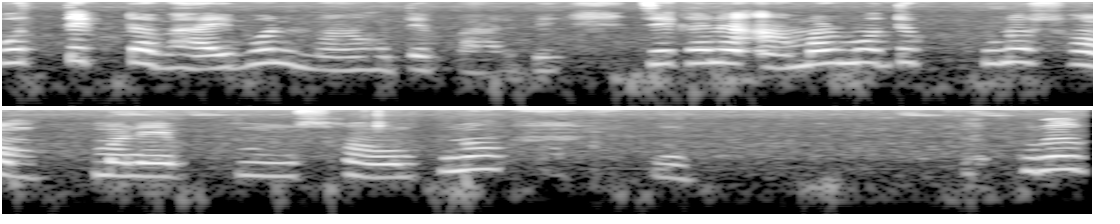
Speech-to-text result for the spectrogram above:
প্রত্যেকটা ভাই বোন মা হতে পারবে। যেখানে আমার মধ্যে কোনো সম- মানে কোনো কোনো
